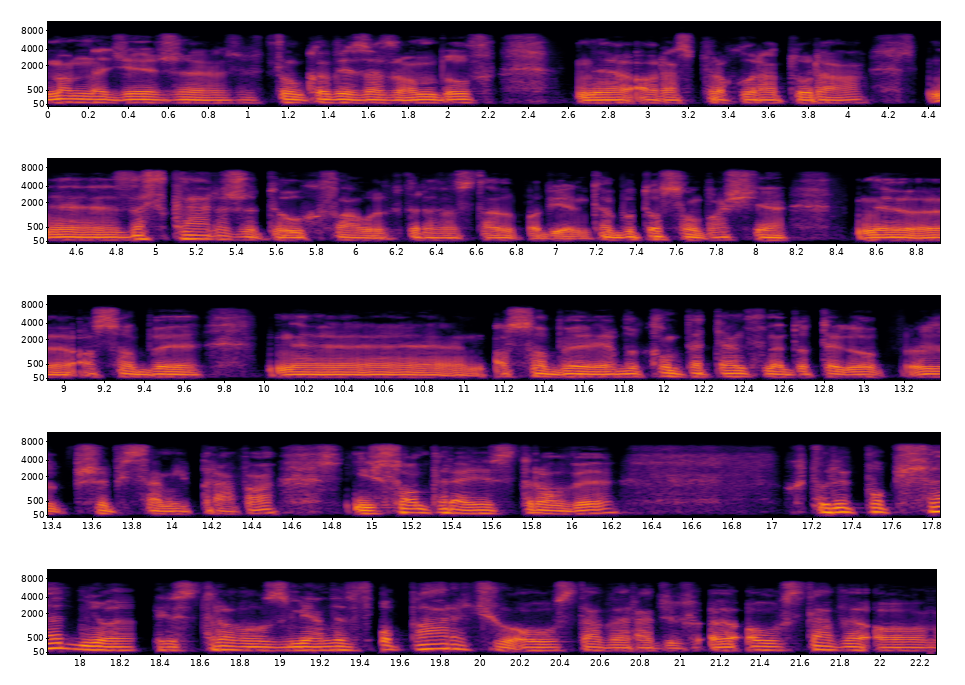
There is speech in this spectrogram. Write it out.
mam nadzieję, że członkowie zarządów oraz prokuratura zaskarży te uchwały, które zostały podjęte, bo to są właśnie osoby, osoby jakby kompetentne do tego przepisami prawa i sąd rejestrowy który poprzednio rejestrował zmiany w oparciu o ustawę, Radiów, e, o, ustawę o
